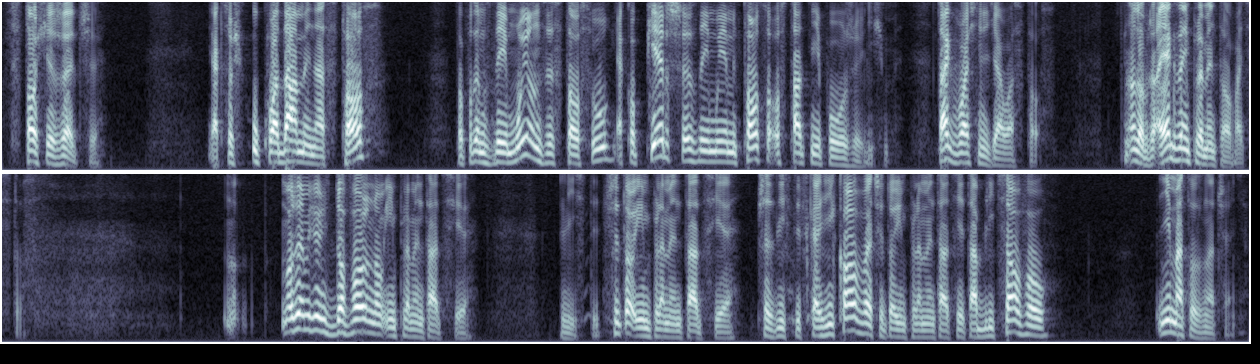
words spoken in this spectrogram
w stosie rzeczy. Jak coś układamy na stos, to potem zdejmując ze stosu, jako pierwsze zdejmujemy to, co ostatnie położyliśmy. Tak właśnie działa stos. No dobrze, a jak zaimplementować stos? No, możemy wziąć dowolną implementację listy. Czy to implementację przez listy wskaźnikowe, czy to implementację tablicową. Nie ma to znaczenia.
